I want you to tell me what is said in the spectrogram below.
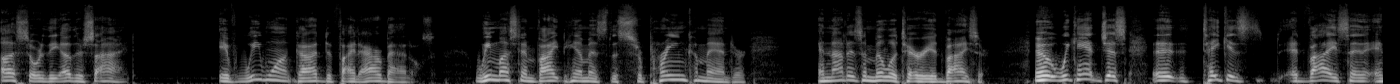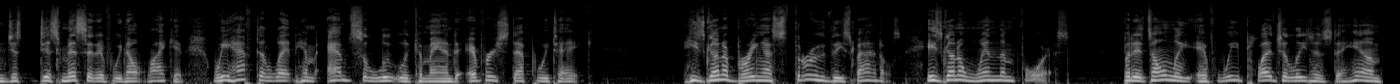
us or the other side. If we want God to fight our battles, we must invite him as the supreme commander and not as a military advisor. We can't just uh, take his advice and, and just dismiss it if we don't like it. We have to let him absolutely command every step we take. He's going to bring us through these battles, he's going to win them for us. But it's only if we pledge allegiance to him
